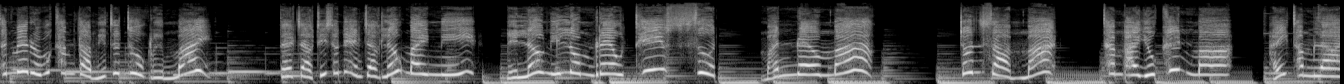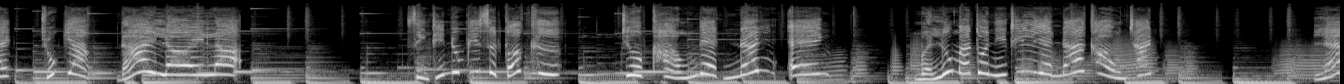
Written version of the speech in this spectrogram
ฉันไม่รู้ว่าคำตอบนี้จะถูกหรือไม่ แต่จากที่ฉันเห็นจากโลกใบนี้ ในโลกนี้ลมเร็วที่สุด มันเร็วมาก จนสามารถทำพายุขึ้นมา ให้ทำลายทุกอย่างได้เลยล่ะ สิ่งที่นุ่มที่สุดก็คือ จูบของเด็กนั่นเอง เหมือนลูกม้าตัวนี้ที่เลียนหน้าของฉัน และ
